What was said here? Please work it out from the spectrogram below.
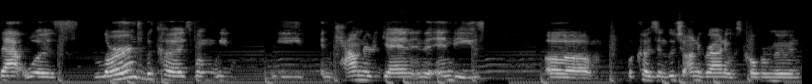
that was learned because when we we encountered again in the Indies, um, because in Lucha Underground it was Kobra Moon,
